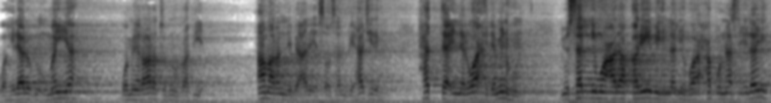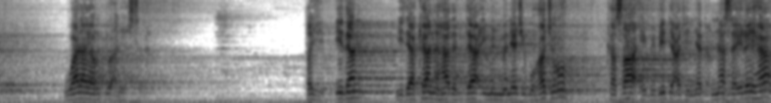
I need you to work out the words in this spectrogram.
وهلال بن أمية ومرارة بن الربيع أمر النبي عليه الصلاة والسلام بهجرهم حتى إن الواحد منهم يسلم على قريبه الذي هو أحب الناس إليه ولا يرد عليه السلام. طيب إذن إذا كان هذا الداعي ممن يجب هجره كصاحب بدعة يدعو الناس إليها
